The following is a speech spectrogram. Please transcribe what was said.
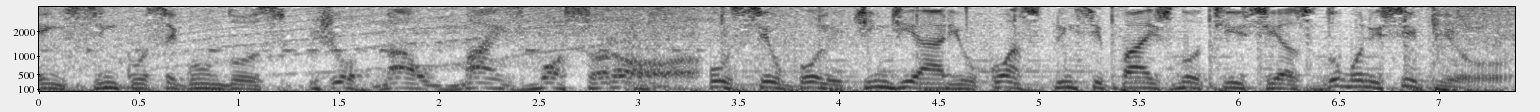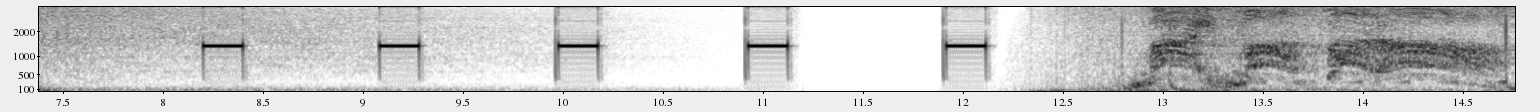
Em 5 segundos, Jornal Mais Mossoró. O seu boletim diário com as principais notícias do município. Mais Mossoró!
